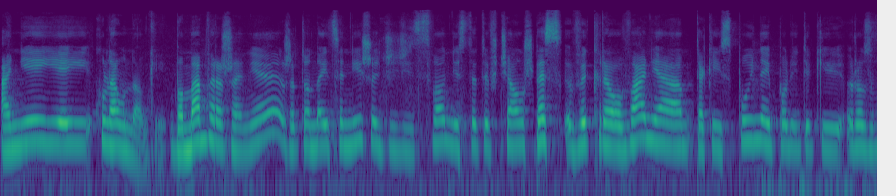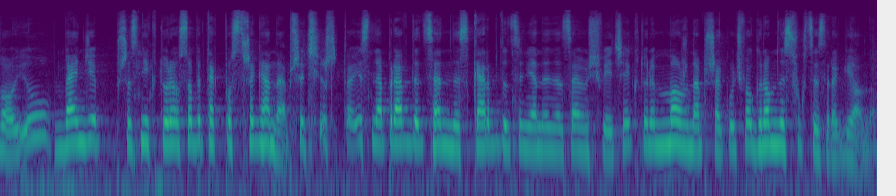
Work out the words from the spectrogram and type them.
a nie jej kula u nogi. Bo mam wrażenie, że to najcenniejsze dziedzictwo niestety wciąż bez wykreowania takiej spójnej polityki rozwoju będzie przez niektóre osoby tak postrzegane. Przecież to jest naprawdę cenny skarb doceniany na całym świecie, który można przekuć w ogromny sukces regionu.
